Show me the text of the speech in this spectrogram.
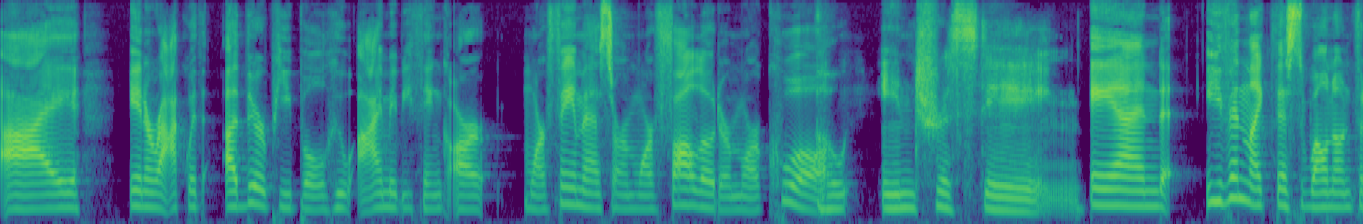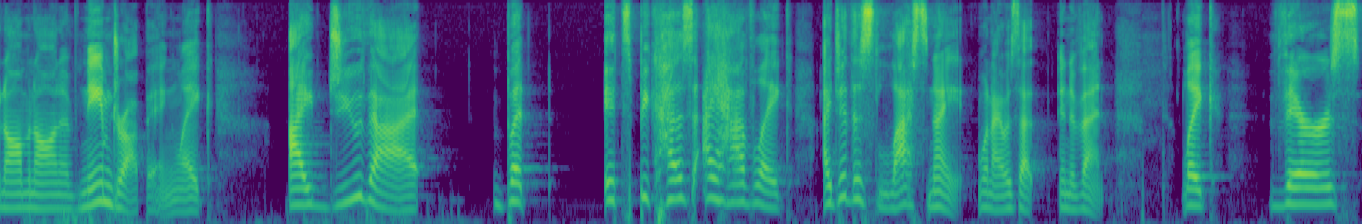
I interact with other people who I maybe think are more famous or more followed or more cool. Oh, interesting. And even like this well known phenomenon of name dropping, like I do that, but it's because I have like, I did this last night when I was at an event. Like, there's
